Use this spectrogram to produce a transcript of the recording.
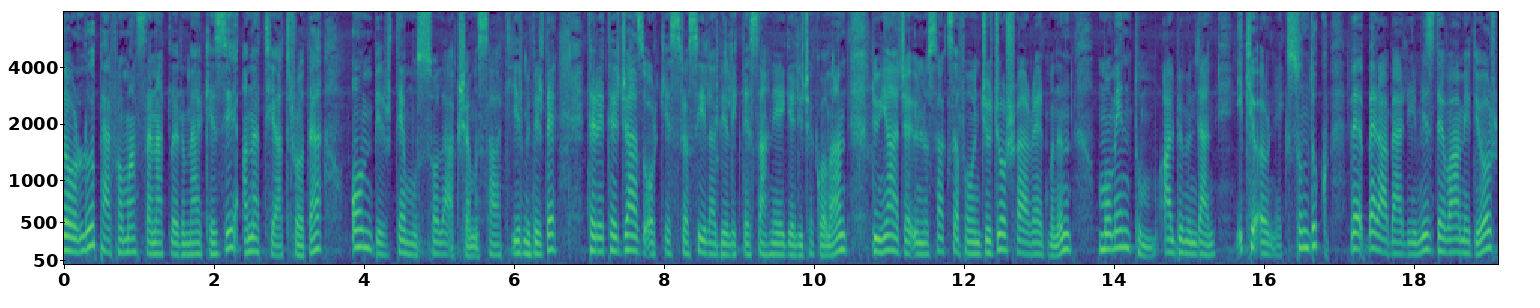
Zorlu Performans Sanatları Merkezi Ana Tiyatro'da 11 Temmuz Salı akşamı saat 21'de TRT Caz Orkestrası ile birlikte sahneye gelecek olan dünyaca ünlü saksafoncu Joshua Redman'ın Momentum albümünden iki örnek sunduk ve beraberliğimiz devam ediyor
